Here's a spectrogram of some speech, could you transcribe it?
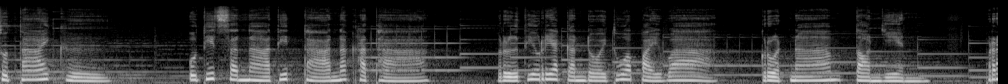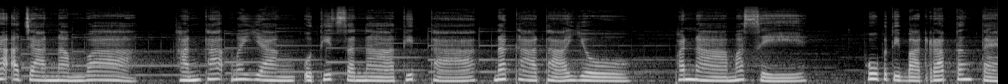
สุดท้ายคือ อุทิศนาทิฏฐานคถา หรือที่เรียกกันโดยทั่วไปว่า กรวดน้ำตอนเย็น พระอาจารย์นำว่า หันทะมยังอุทิศนาทิฏฐานคาถาโย พนามเส ผู้ปฏิบัติรับตั้งแต่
